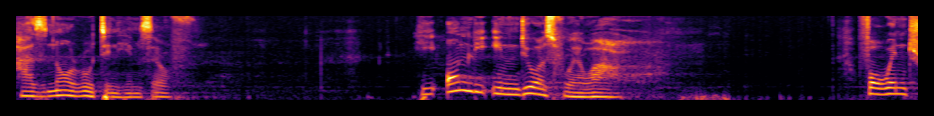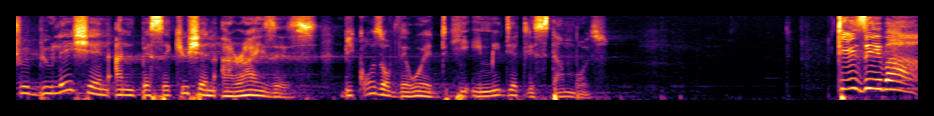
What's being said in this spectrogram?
has no root in himself. He only endures for a while. For when tribulation and persecution arises because of the word, he immediately stumbles. Tiziba!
